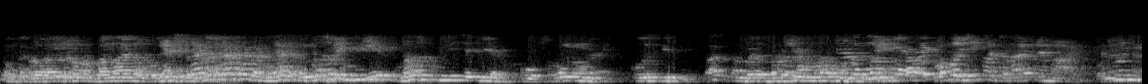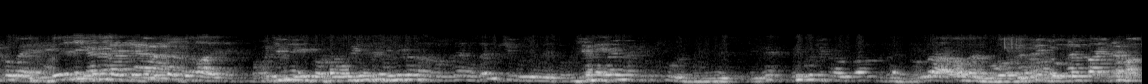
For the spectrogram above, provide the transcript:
Ну, так правильно, банально Я вважаю, що нам треба розглянути Наша можливість. комісія, наша комісія є по колективі, так? Там ви бачили Шановні колеги, Юридичні я- відповідь, що будівництво, там ми зараз розглядаємо землю чи будівництво? Чи будівельна архітектура будівництво? Чи ми- Він хоче приватизувати землю. Ну так, один, бо тут питань нема.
